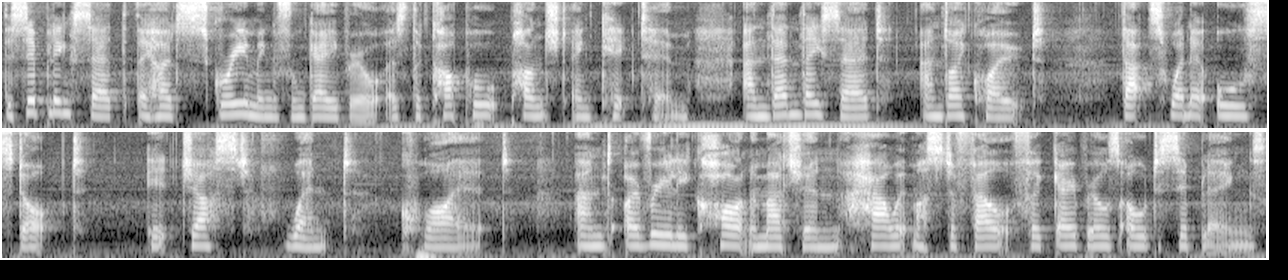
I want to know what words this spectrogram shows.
The siblings said that they heard screaming from Gabriel as the couple punched and kicked him, and then they said, and I quote, That's when it all stopped. It just went quiet. And I really can't imagine how it must have felt for Gabriel's older siblings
